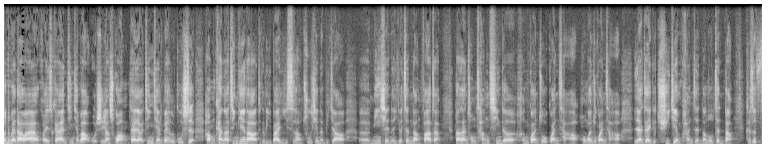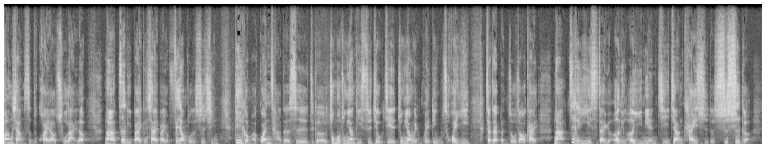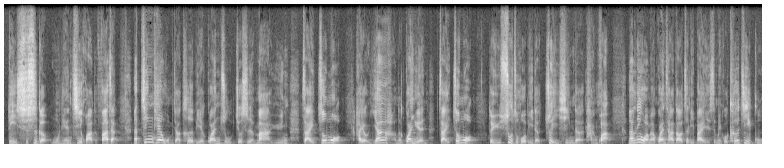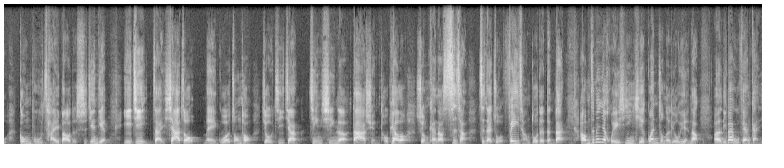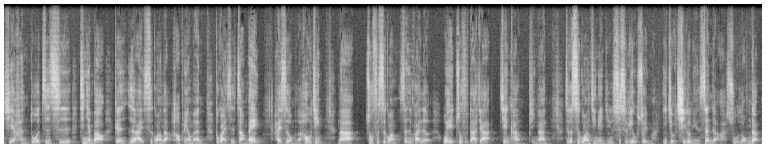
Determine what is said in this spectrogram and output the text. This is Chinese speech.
观众朋友，大家晚安，欢迎收看《金钱报》，我是杨世光，带来金钱背后的故事。好，我们看到今天呢，这个礼拜一市场出现了比较呃明显的一个震荡发展。当然，从长情的横观做观察啊，宏观做观察啊，仍然在一个区间盘整当中震荡。可是方向是不是快要出来了？那这礼拜跟下礼拜有非常多的事情。第一个，我们要观察的是这个中共中央第十九届中央委员会第五次会议将在本周召开。那这个意义是在于二零二一年即将开始的十四。个第十四个五年计划的发展，那今天我们就要特别关注，就是马云在周末，还有央行的官员在周末对于数字货币的最新的谈话。那另外我们要观察到，这礼拜也是美国科技股公布财报的时间点，以及在下周美国总统就即将。进行了大选投票喽，所以我们看到市场正在做非常多的等待。好，我们这边要回应一些观众的留言了。呃，礼拜五非常感谢很多支持金钱报跟热爱时光的好朋友们，不管是长辈还是我们的后进，那祝福世光生日快乐！我也祝福大家健康平安。这个世光今年已经四十六岁嘛，一九七六年生的啊，属龙的。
